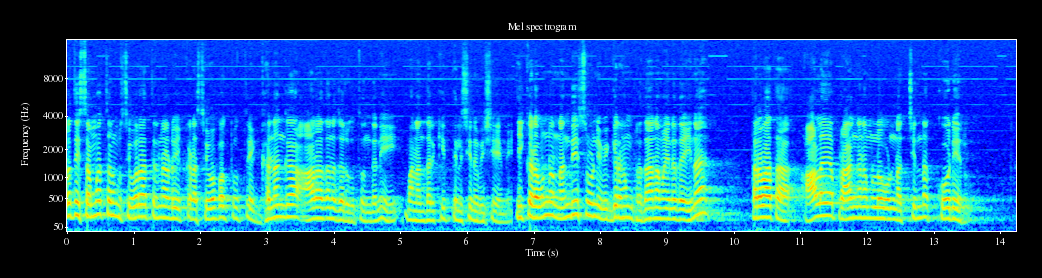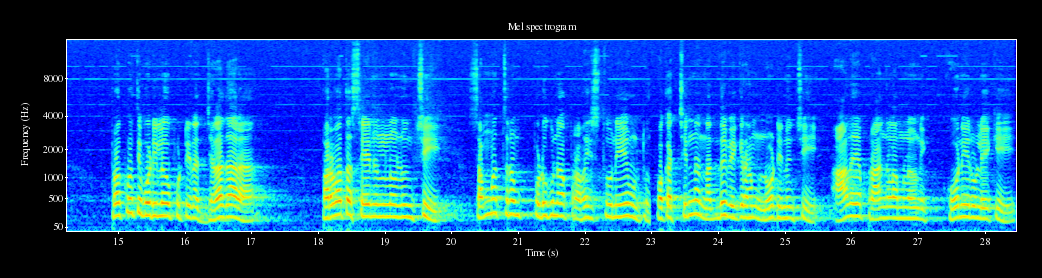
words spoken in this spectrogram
ప్రతి సంవత్సరం శివరాత్రి నాడు ఇక్కడ శివభక్తులతో ఘనంగా ఆరాధన జరుగుతుందని మనందరికీ తెలిసిన విషయమే. ఇక్కడ ఉన్న నందీశ్వరుని విగ్రహం ప్రధానమైనదైనా తర్వాత ఆలయ ప్రాంగణంలో ఉన్న చిన్న కోనేరు ప్రకృతి ఒడిలో పుట్టిన జలధార పర్వత శ్రేణుల్లో నుంచి సంవత్సరం పొడుగునా ప్రవహిస్తూనే ఉంటుంది. ఒక చిన్న నది విగ్రహం నోటి నుంచి ఆలయ ప్రాంగణంలోని కోనేరులేకి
